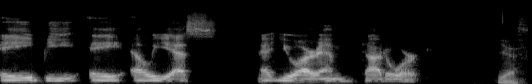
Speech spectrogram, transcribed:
abales at urm.org. Yes.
